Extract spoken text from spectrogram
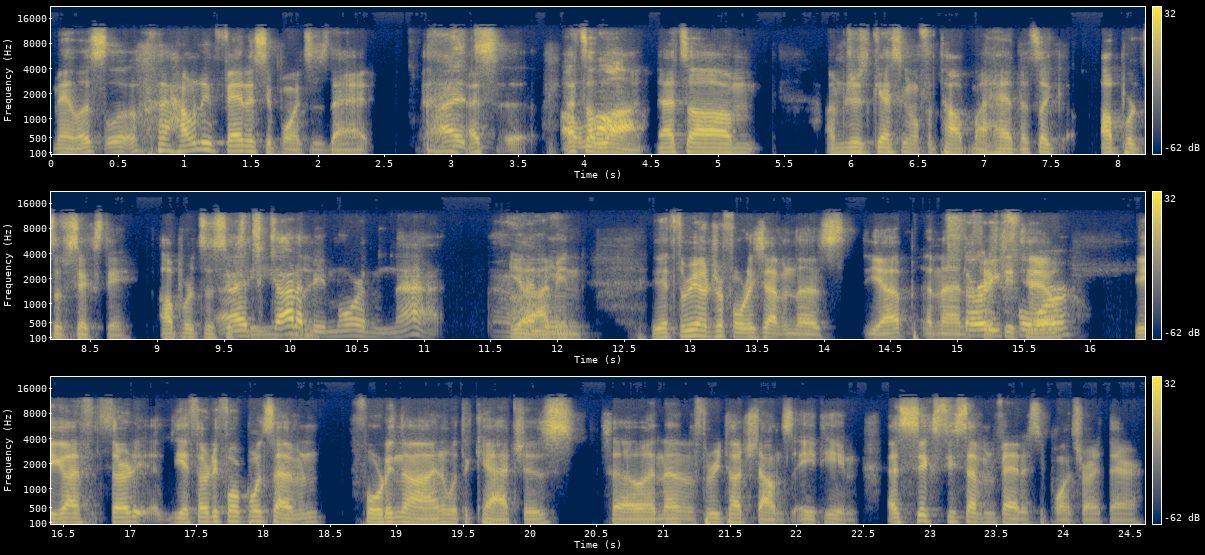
Man, let's how many fantasy points is that? Uh, That's uh, that's a lot. lot. That's um I'm just guessing off the top of my head. That's like upwards of 60. Upwards of 60. Uh, it's got to be more than that. Uh, Yeah, I mean, yeah, 347. That's yep, and then 52. 34. You got 30, yeah, 34.7, 49 with the catches. So, and then the three touchdowns, 18. That's 67 fantasy points right there.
